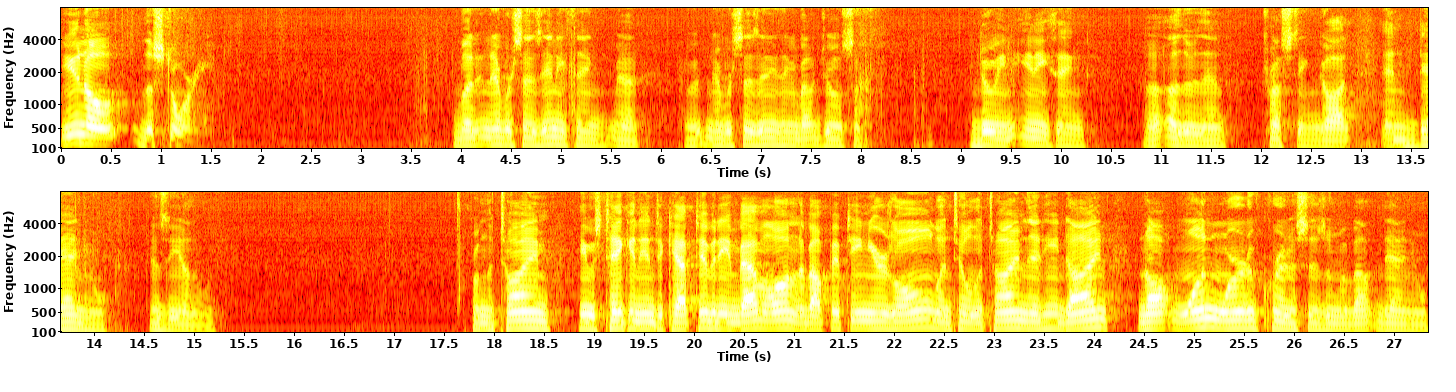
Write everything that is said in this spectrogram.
you know the story. But it never says anything. It never says anything about Joseph doing anything uh, other than trusting God. And Daniel is the other one. From the time he was taken into captivity in Babylon at about 15 years old until the time that he died, not one word of criticism about Daniel.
